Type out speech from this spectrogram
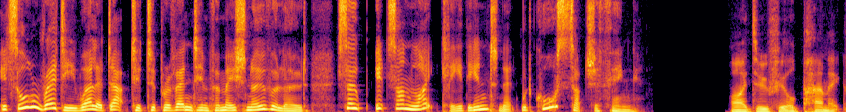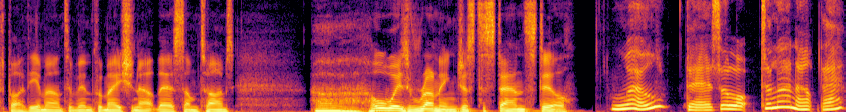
It's already well adapted to prevent information overload, so it's unlikely the internet would cause such a thing. I do feel panicked by the amount of information out there sometimes. Always running just to stand still. Well, there's a lot to learn out there.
